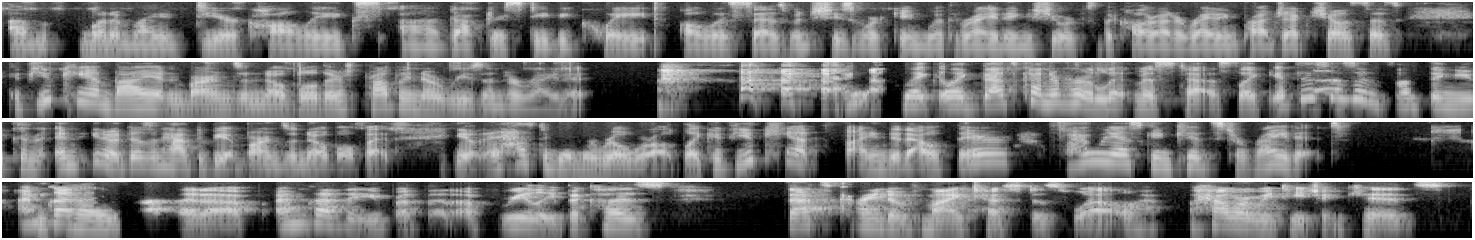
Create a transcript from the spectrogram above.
Um, one of my dear colleagues, uh, Dr. Stevie Quate, always says when she's working with writing, she works with the Colorado Writing Project. She always says, if you can't buy it in Barnes and Noble, there's probably no reason to write it like like that's kind of her litmus test. Like if this isn't something you can and you know, it doesn't have to be at Barnes and Noble, but you know, it has to be in the real world. Like if you can't find it out there, why are we asking kids to write it? I'm because, glad you brought that up. I'm glad that you brought that up, really, because that's kind of my test as well. How are we teaching kids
